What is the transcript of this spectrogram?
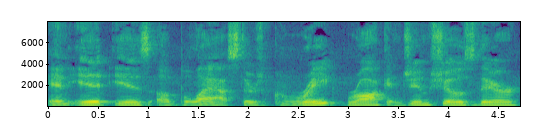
and it is a blast. There's great rock and gym shows there.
